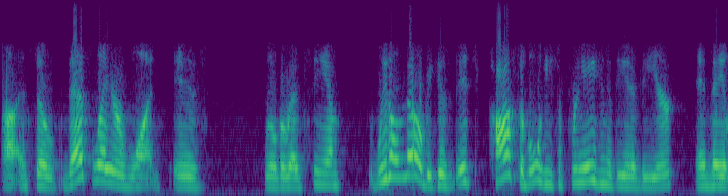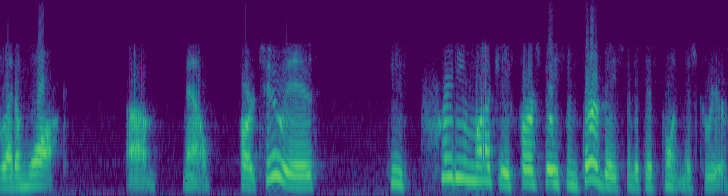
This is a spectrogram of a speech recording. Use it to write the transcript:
Uh, and so that's layer one: is Will the Reds see him? We don't know because it's possible he's a free agent at the end of the year and they let him walk. Um, now, part two is he's pretty much a first baseman, third baseman at this point in his career.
